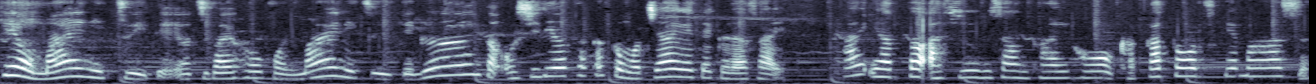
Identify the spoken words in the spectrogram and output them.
手を前について、四つ倍方向に前について、ぐーんとお尻を高く持ち上げてください。はい、やっと足指さん解放、かかとをつけます。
